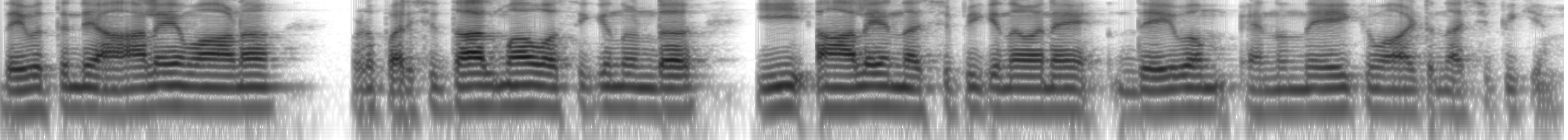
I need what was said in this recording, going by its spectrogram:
ദൈവത്തിന്റെ ആലയമാണ്. ഇവിടെ പരിശുദ്ധാത്മാവ് വസിക്കുന്നുണ്ട്. ഈ ആലയം നശിപ്പിക്കുന്നവനെ ദൈവം എന്നേക്കുമായിട്ട് നശിപ്പിക്കും.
